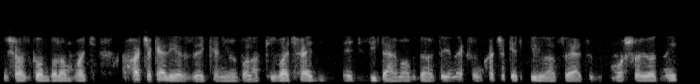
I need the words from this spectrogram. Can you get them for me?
És azt gondolom, hogy ha csak elérzékenyül valaki, vagy ha egy, egy vidámabb dalt éneklünk, ha csak egy pillanatra el tud mosolyodni,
